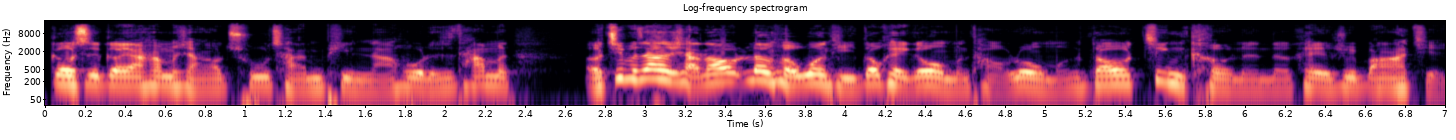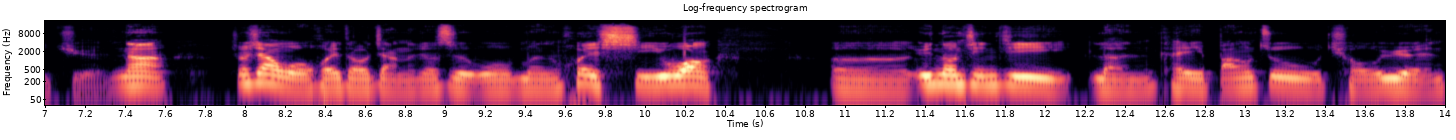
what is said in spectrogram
各式各样他们想要出产品啊，或者是他们呃基本上想到任何问题都可以跟我们讨论，我们都尽可能的可以去帮他解决。那就像我回头讲的，就是我们会希望呃运动经纪人可以帮助球员。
